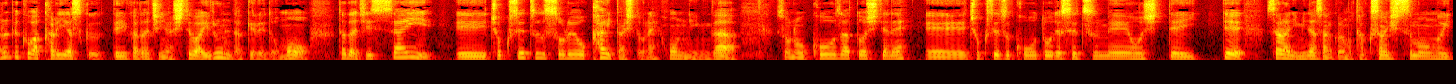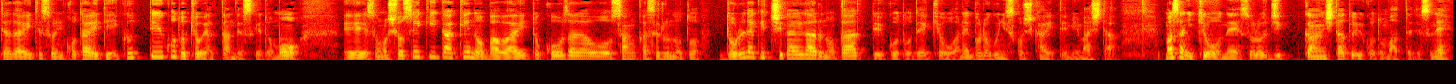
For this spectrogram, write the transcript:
るべく分かりやすくっていう形にはしてはいるんだけれどもただ実際、えー、直接それを書いた人ね本人がその講座としてね、えー、直接口頭で説明をしていってさらに皆さんからもたくさん質問をいただいてそれに答えていくっていうことを今日やったんですけどもえー、その書籍だけの場合と講座を参加するのとどれだけ違いがあるのかっていうことで今日はねブログに少し書いてみました。まさに今日ねそれを実感したということもあってですね、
